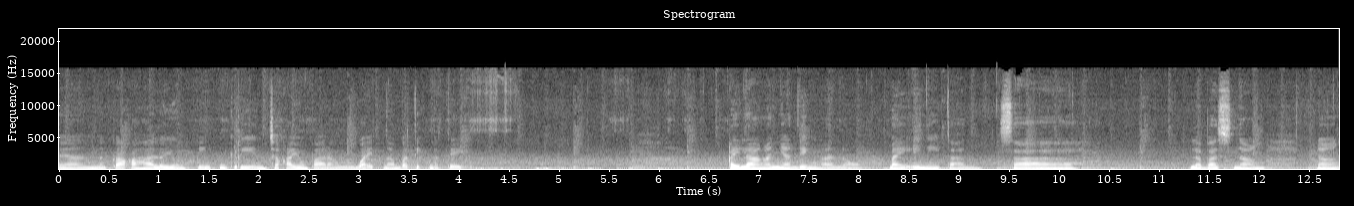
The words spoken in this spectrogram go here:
Ayan, nagkakahalo yung pink, green, tsaka yung parang white na batik-batik. Kailangan niya ding ano, may initan sa labas ng ng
